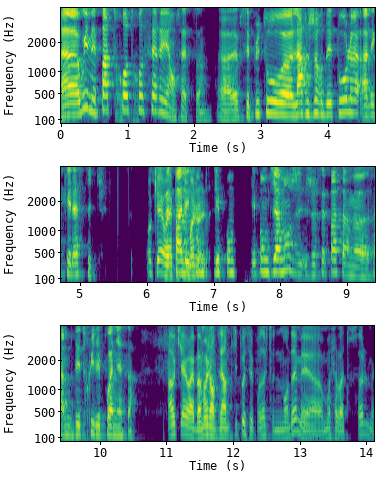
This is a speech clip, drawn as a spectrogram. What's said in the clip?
euh, oui, mais pas trop trop serré en fait. c'est plutôt largeur d'épaule avec élastique. Ok, ouais. Pas les, pompes, les, pompes, les, pompes, diamants, je, je fais pas, ça me, ça me détruit les poignets ça. Ah ok, ouais, bah moi j'en faisais un petit peu, c'est pour ça que je te demandais, mais euh, moi ça va tout seul, mais...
